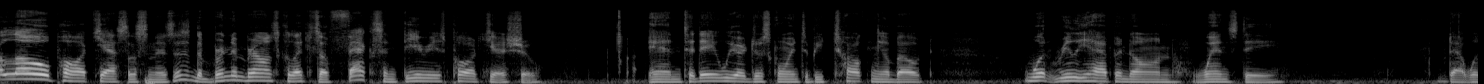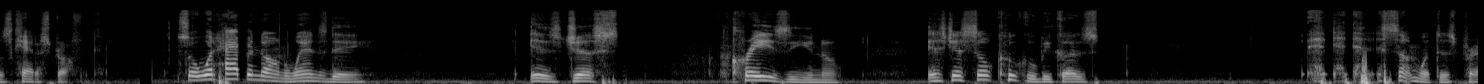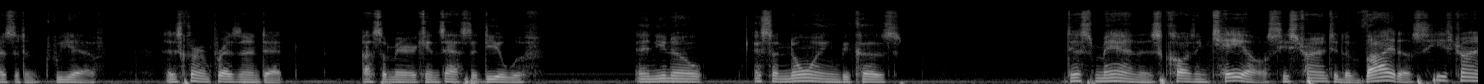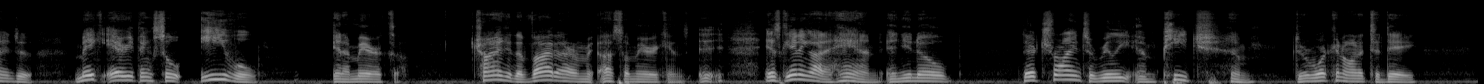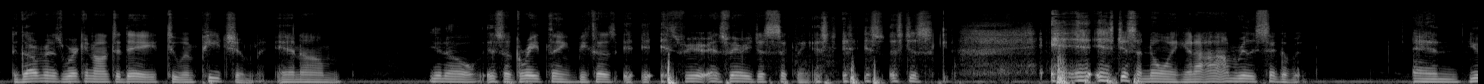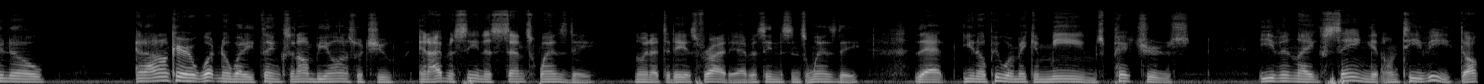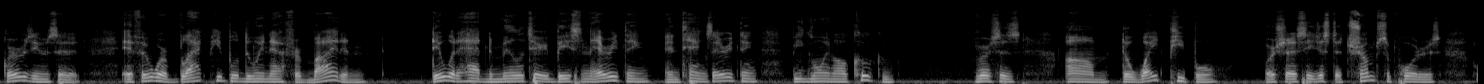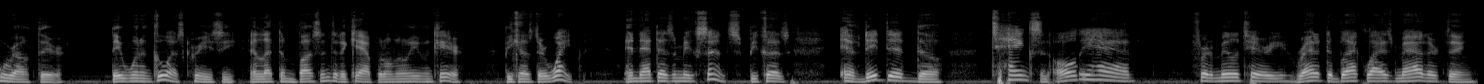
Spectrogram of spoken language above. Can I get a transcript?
Hello, podcast listeners. This is the Brendan Brown's Collections of Facts and Theories podcast show. And today we are just going to be talking about what really happened on Wednesday that was catastrophic. So, what happened on Wednesday is just crazy, you know. It's just so cuckoo because it's something with this president we have, this current president that us Americans has to deal with. And you know, it's annoying because this man is causing chaos. He's trying to divide us. He's trying to make everything so evil in America. Trying to divide our, us Americans. It, it's getting out of hand. And you know, they're trying to really impeach him they're working on it today. The government is working on today to impeach him, and um, you know, it's a great thing because it, it, it's very, it's very just sickening. It's, it, it's, it's just, it's just annoying, and I, I'm really sick of it. And you know, and I don't care what nobody thinks, and I'll be honest with you. And I've been seeing this since Wednesday, knowing that today is Friday. I've been seeing this since Wednesday. That you know, people are making memes, pictures, even like saying it on TV. Doc Rivers even said it. If it were black people doing that for Biden, they would have had the military base and everything and tanks, everything be going all cuckoo. Versus um, the white people, or should I say just the Trump supporters who are out there, they wouldn't go as crazy and let them bust into the Capitol and don't even care because they're white. And that doesn't make sense because if they did the tanks and all they had for the military right at the Black Lives Matter thing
